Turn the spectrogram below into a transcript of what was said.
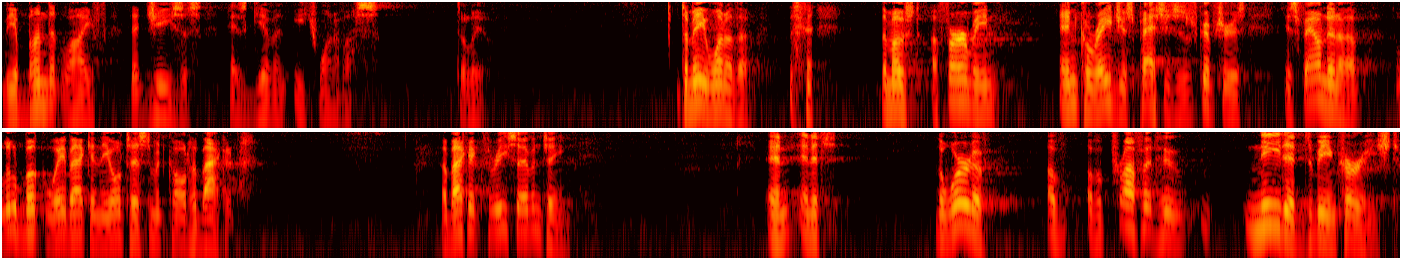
the abundant life that Jesus has given each one of us to live. To me, one of the, the most affirming and courageous passages of Scripture is, is found in a little book way back in the Old Testament called Habakkuk. Habakkuk 3.17. And, and it's the word of, of, of a prophet who needed to be encouraged,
